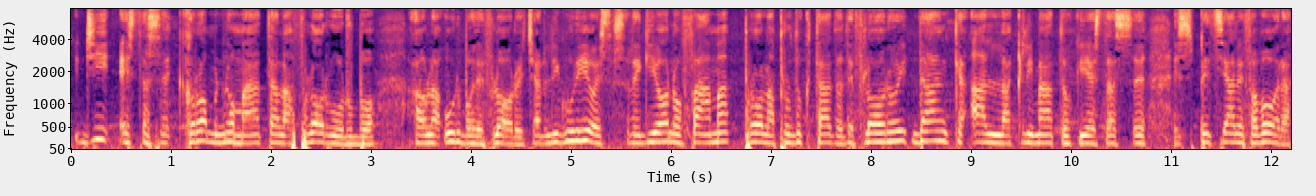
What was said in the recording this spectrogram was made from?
gi estas crom nomata la flor urbo a una urbo de floroi. Char Ligurio estas regiono fama pro la productado de floroi dank alla climato che estas eh, speciale favora.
